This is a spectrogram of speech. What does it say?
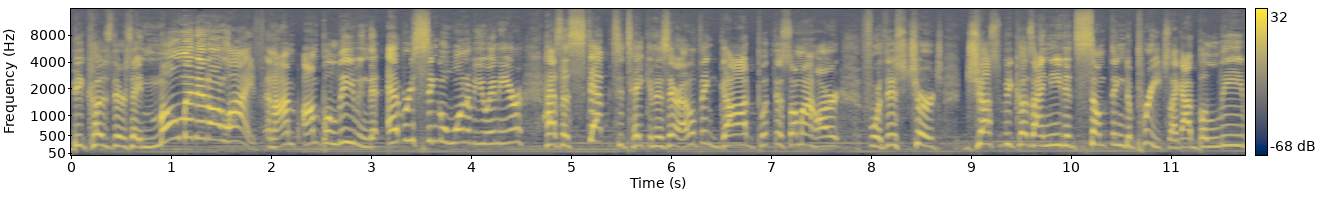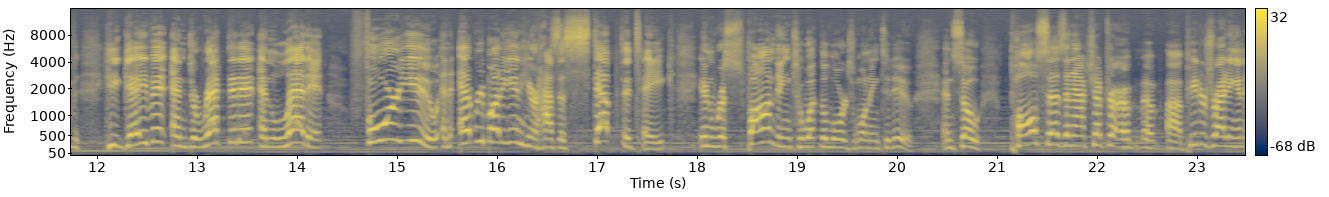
because there's a moment in our life, and I'm, I'm believing that every single one of you in here has a step to take in this area. I don't think God put this on my heart for this church just because I needed something to preach. Like, I believe He gave it and directed it and led it for you, and everybody in here has a step to take in responding to what the Lord's wanting to do. And so Paul says in Acts chapter, uh, uh, uh, Peter's writing in,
